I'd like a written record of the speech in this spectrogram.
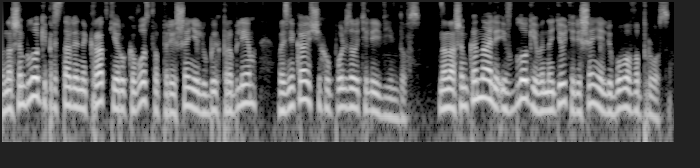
В нашем блоге представлены краткие руководства по решению любых проблем, возникающих у пользователей Windows. На нашем канале и в блоге вы найдете решение любого вопроса,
